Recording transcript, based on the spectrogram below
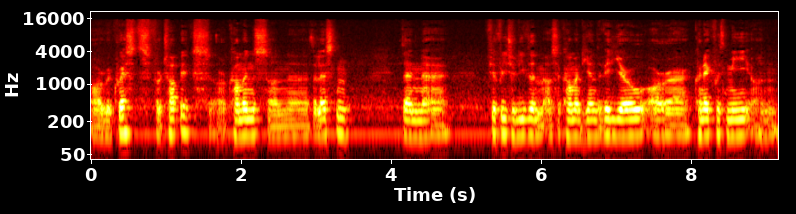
or requests for topics or comments on uh, the lesson, then uh, feel free to leave them as a comment here in the video or connect with me on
